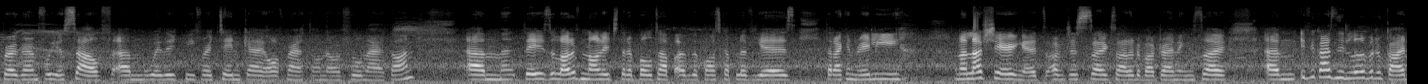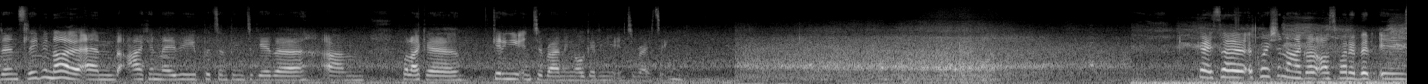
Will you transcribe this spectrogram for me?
program for yourself, um, whether it be for a 10k half marathon or a full marathon. Um, there's a lot of knowledge that I built up over the past couple of years that I can really and I love sharing it. I'm just so excited about running. So, um, if you guys need a little bit of guidance, let me know, and I can maybe put something together um, for like a getting you into running or getting you into racing. Okay, so a question I got asked quite a bit is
